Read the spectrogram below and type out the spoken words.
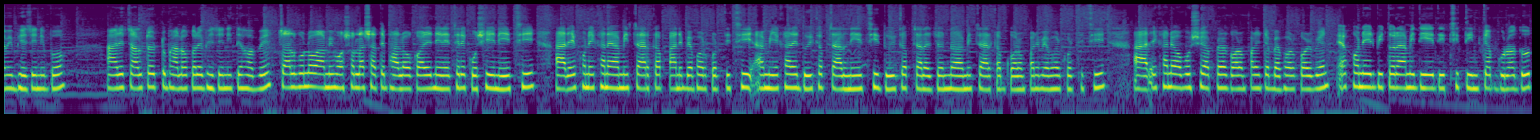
আমি ভেজে নিব। আর এই চালটা একটু ভালো করে ভেজে নিতে হবে। চালগুলো আমি মশলার সাথে ভালো করে নেড়ে ছেড়ে কষিয়ে নিয়েছি। আর এখন এখানে আমি চার কাপ পানি ব্যবহার করতেছি। আমি এখানে দুই কাপ চাল নিয়েছি। দুই কাপ চালের জন্য আমি চার কাপ গরম পানি ব্যবহার করতেছি। আর এখানে অবশ্যই আপনারা গরম পানিটা ব্যবহার করবেন। এখন এর ভিতরে আমি দিয়ে দিচ্ছি তিন কাপ গুঁড়ো দুধ।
